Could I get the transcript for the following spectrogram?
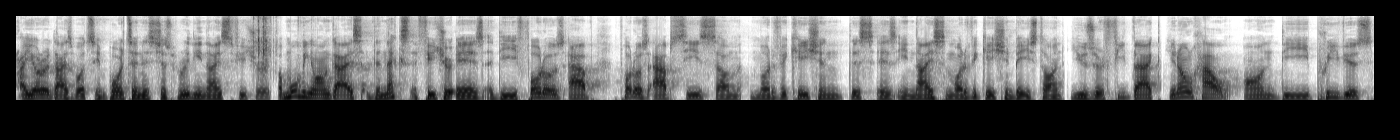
prioritize what's important. It's just really nice feature. But moving on guys the next feature is the photos app. Photos app sees some modification. This is a nice modification based on user feedback. You know how on the previous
